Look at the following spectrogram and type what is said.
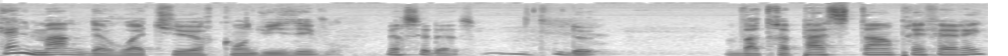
Quelle marque de voiture conduisez-vous? Mercedes. Deux. Votre passe-temps préféré?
